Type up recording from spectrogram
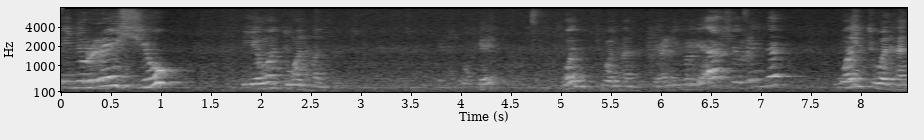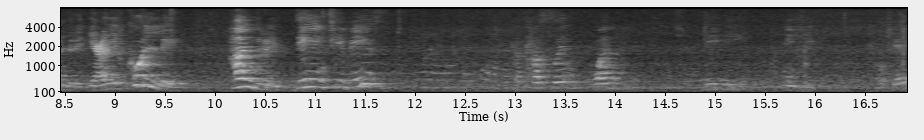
انه ال ratio هي 1 to 100 okay? 1 to 100 يعني ال reaction عندك 1 to 100 يعني كل 100 دي ان تي بيز هتحصل 1 دي دي ان تي أوكي؟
